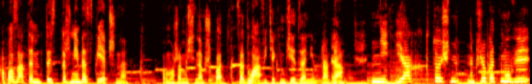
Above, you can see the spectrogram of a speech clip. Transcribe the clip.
a poza tym to jest też niebezpieczne. Bo możemy się na przykład zadławić jakimś jedzeniem, prawda? Nie, jak ktoś na przykład mówi,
